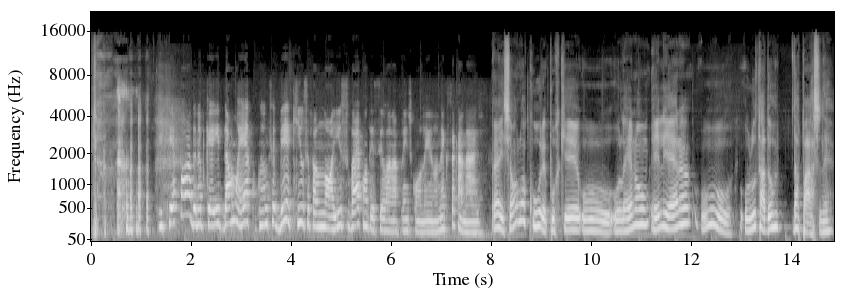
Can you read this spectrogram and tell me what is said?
E que é foda, né? Porque aí dá um eco. Quando você vê aquilo, você fala, não, isso vai acontecer lá na frente com o Lennon, né? Que sacanagem. É, isso é uma loucura, porque o, o Lennon, ele era o, o lutador da paz, né?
